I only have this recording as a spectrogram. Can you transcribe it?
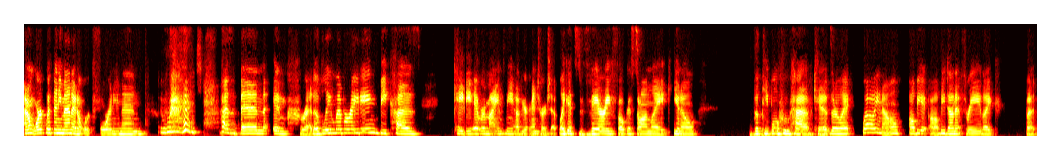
I don't work with any men. I don't work for any men which has been incredibly liberating because Katie, it reminds me of your internship. Like it's very focused on like, you know, the people who have kids are like, well, you know, I'll be I'll be done at 3 like but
